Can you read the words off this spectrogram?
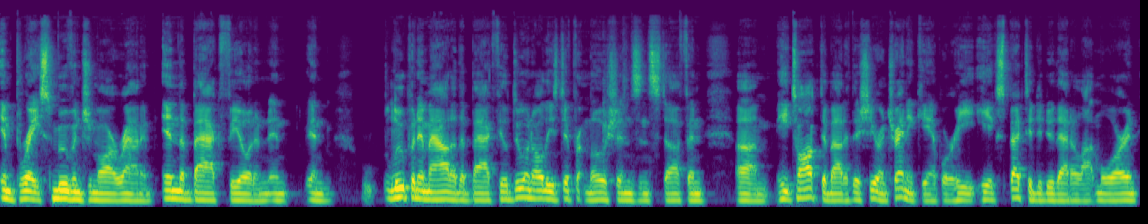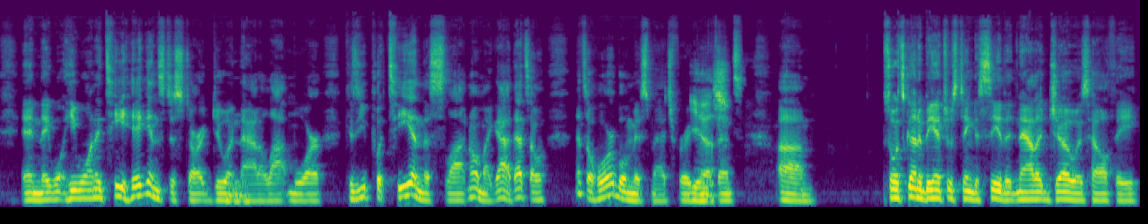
embraced moving Ja'Marr around in, in the backfield and and and looping him out of the backfield, doing all these different motions and stuff. And um, he talked about it this year in training camp, where he he expected to do that a lot more, and and they he wanted T Higgins to start doing hmm. that a lot more because you put T in the slot. oh my God, that's a that's a horrible mismatch for a yes. defense. Um, so it's going to be interesting to see that now that Joe is healthy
